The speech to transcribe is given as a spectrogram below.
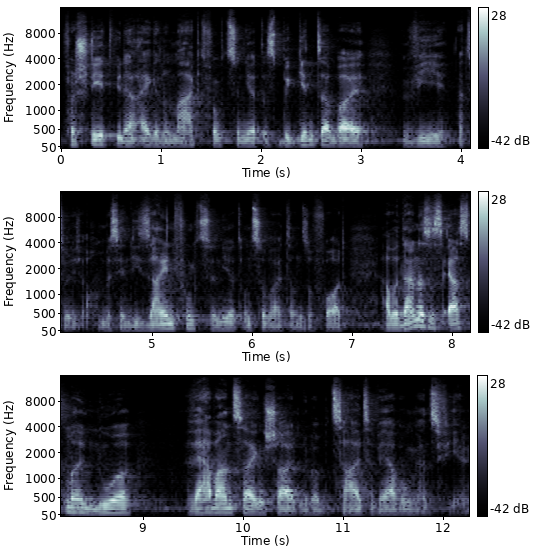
versteht, wie der eigene Markt funktioniert. Es beginnt dabei, wie natürlich auch ein bisschen Design funktioniert und so weiter und so fort. Aber dann ist es erstmal nur Werbeanzeigen schalten über bezahlte Werbung ganz viel.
